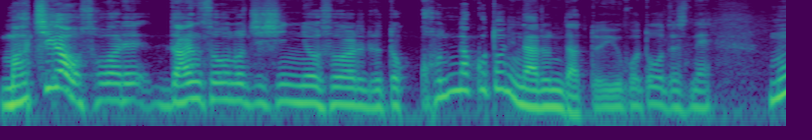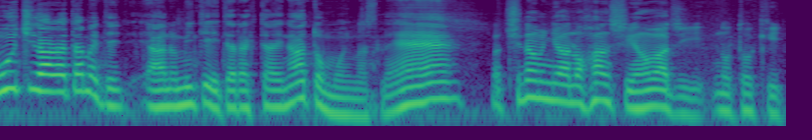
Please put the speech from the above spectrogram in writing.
町が襲われ断層の地震に襲われるとこんなことになるんだということをですねもう一度改めてあの見ていただきたいなと思いますね。ちなみにあの阪神・淡路の時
